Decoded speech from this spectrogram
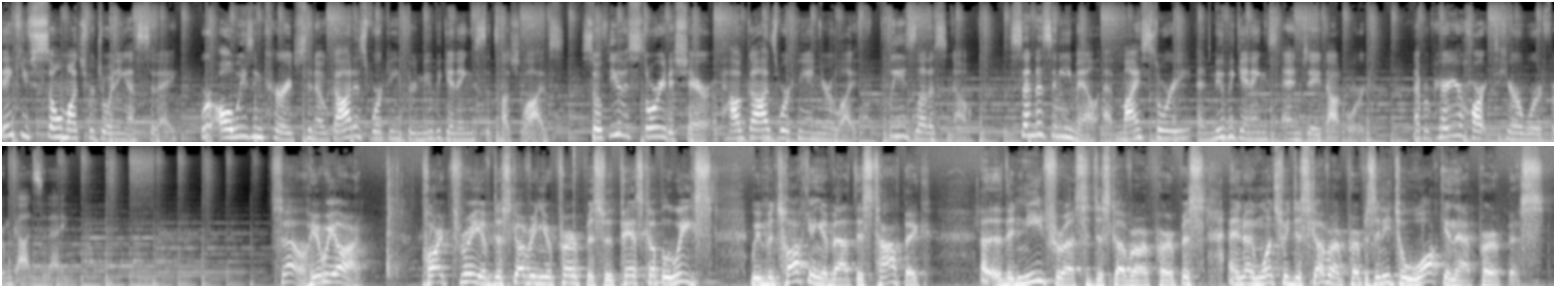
Thank you so much for joining us today. We're always encouraged to know God is working through new beginnings to touch lives. So if you have a story to share of how God's working in your life, please let us know. Send us an email at mystory at newbeginningsnj.org. Now prepare your heart to hear a word from God today. So here we are, part three of discovering your purpose. For the past couple of weeks, we've been talking about this topic. Uh, the need for us to discover our purpose. And then once we discover our purpose, the need to walk in that purpose.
